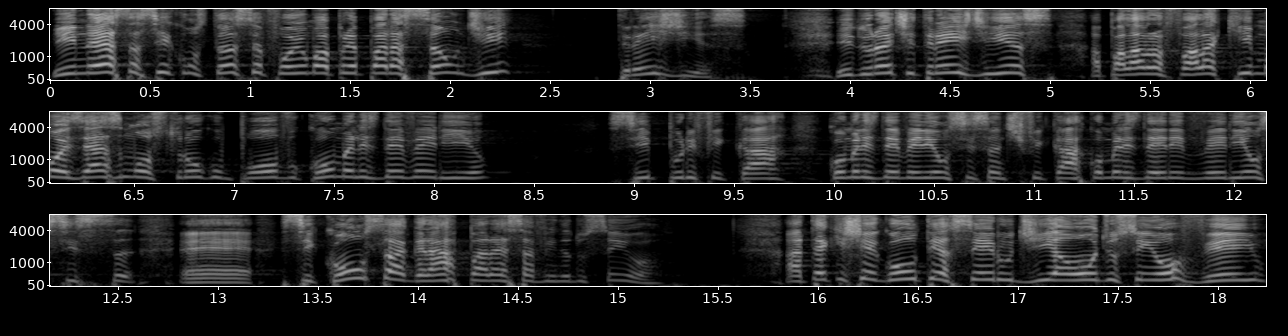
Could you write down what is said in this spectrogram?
E nessa circunstância foi uma preparação de três dias. E durante três dias, a palavra fala que Moisés mostrou com o povo como eles deveriam se purificar, como eles deveriam se santificar, como eles deveriam se, é, se consagrar para essa vinda do Senhor. Até que chegou o terceiro dia onde o Senhor veio.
